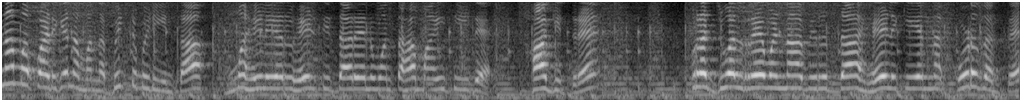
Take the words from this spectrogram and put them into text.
ನಮ್ಮ ಪಾಡಿಗೆ ನಮ್ಮನ್ನ ಬಿಟ್ಟು ಬಿಡಿ ಅಂತ ಮಹಿಳೆಯರು ಹೇಳ್ತಿದ್ದಾರೆ ಎನ್ನುವಂತಹ ಮಾಹಿತಿ ಇದೆ. ಹಾಗಿದ್ರೆ ಪ್ರಜ್ವಲ್ ರೇವಣ್ಣ ವಿರುದ್ಧ ಹೇಳಿಕೆಯನ್ನ ಕೊಡದಂತೆ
